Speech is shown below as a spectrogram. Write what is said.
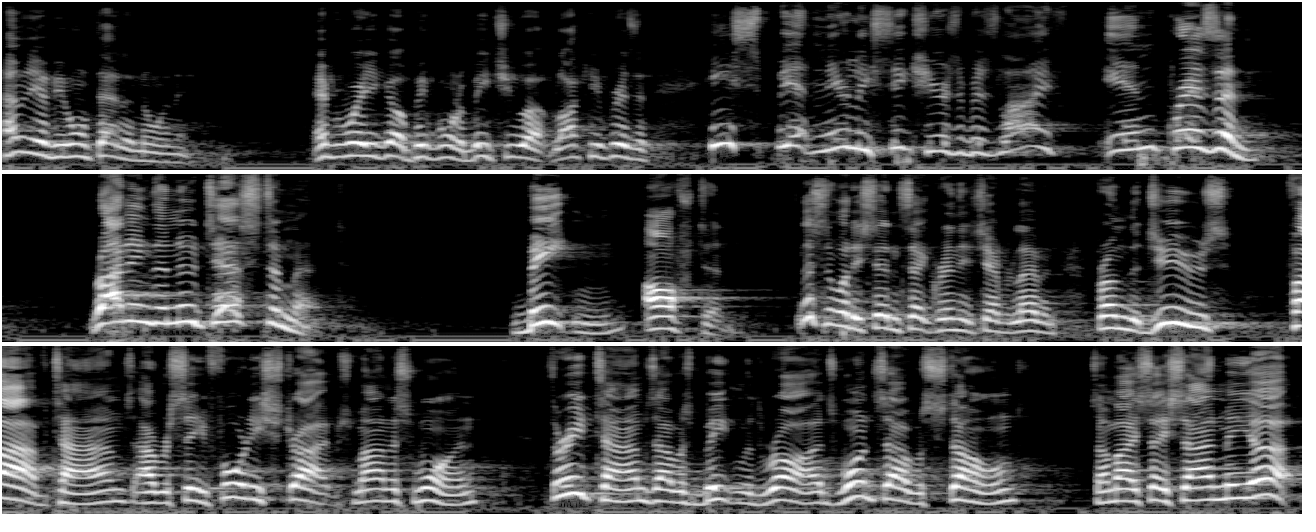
How many of you want that anointing? Everywhere you go, people want to beat you up, lock you in prison. He spent nearly six years of his life in prison, writing the New Testament, beaten often. Listen to what he said in 2 Corinthians chapter 11. From the Jews, five times. I received 40 stripes minus one. Three times I was beaten with rods. Once I was stoned. Somebody say, Sign me up.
